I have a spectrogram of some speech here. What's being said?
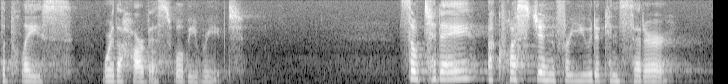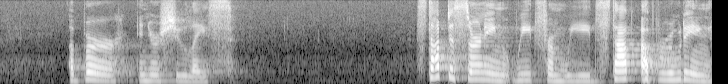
the place where the harvest will be reaped. So, today, a question for you to consider a burr in your shoelace. Stop discerning wheat from weeds. Stop uprooting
